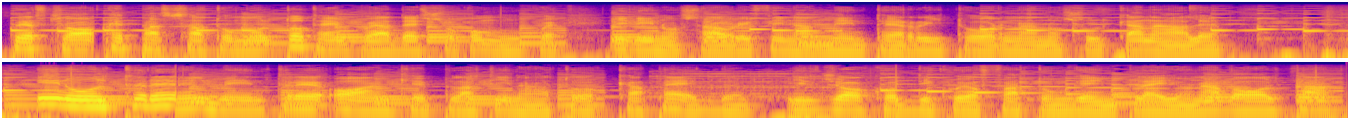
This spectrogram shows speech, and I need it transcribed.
Perciò è passato molto tempo e adesso comunque i dinosauri finalmente ritornano sul canale. Inoltre nel mentre ho anche platinato Cuphead, il gioco di cui ho fatto un gameplay una volta.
